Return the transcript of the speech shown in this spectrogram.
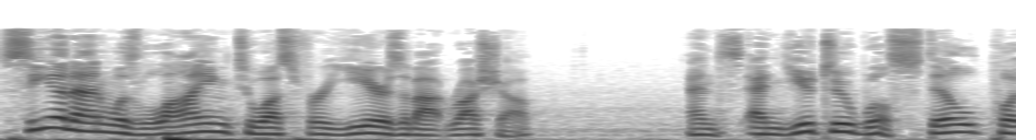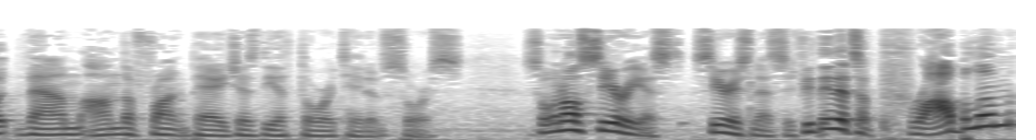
CNN was lying to us for years about Russia and and YouTube will still put them on the front page as the authoritative source. So in all serious seriousness, if you think that's a problem,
